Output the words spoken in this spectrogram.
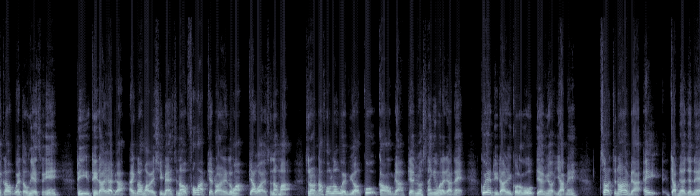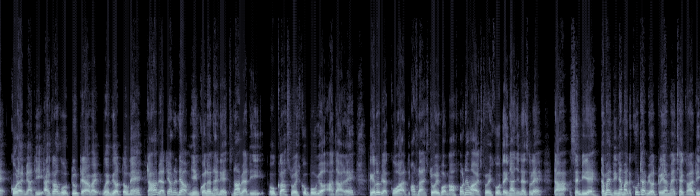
iCloud ဝယ်တုံးနေဆိုရင်ဒီ data ရဲ့ဗျာ iCloud မှာပဲရှိမယ်ကျွန်တော်ဖုန်းကပြတ်သွားတယ်လုံးဝပြတ်သွားတယ်ဆိုတော့မှကျွန်တော်နောက်ဖုန်းလုံးဝယ်ပြီးတော့ကိုယ့်အကောင့်ကိုဗျာပြန်ပြီးတော့ sign in ဝင်လိုက်တာနဲ့ကိုယ့်ရဲ့ data တွေအကုန်လုံးကိုပြန်ပြီးတော့ရမယ် ဆိုတော့ကျွန်တော်တို့ဗျာအဲ့အကြောင်းပြချက်နဲ့ကိုယ်တိုင်ဗျာဒီ iCloud ကို2 TB ဝယ်ပြီးတော့တုံးတယ်ဒါကဗျာတယောက်နဲ့တယောက်မြင်ကွဲလွဲနိုင်တယ်ကျွန်တော်ဗျာဒီဟို cloud storage ကိုပို့ပြီးတော့အားတာတယ်တကယ်လို့ဗျာကိုက offline storage ပေါ့နော်ဖုန်းထဲမှာ storage ကိုတင်ထားခြင်းနဲ့ဆိုလဲဒါအဆင်ပြေတယ်ဒါပေမဲ့ဒီနေ့မှာတစ်ခုထပ်ပြီးတော့တွေးရမယ့်အချက်ကဒီ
